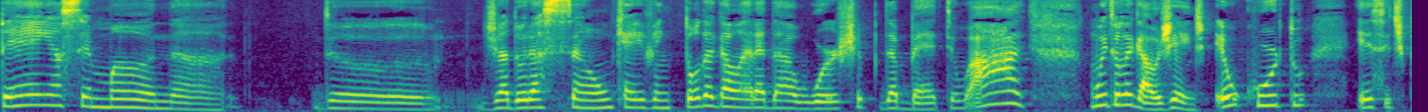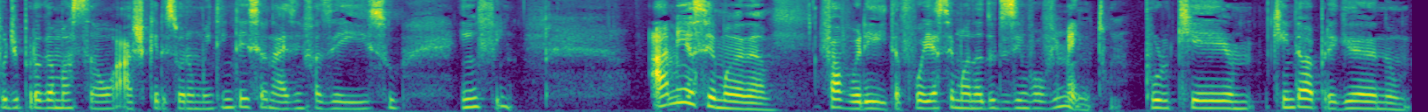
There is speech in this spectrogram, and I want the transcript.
Tem a semana do, de adoração, que aí vem toda a galera da worship, da battle. Ah, muito legal, gente. Eu curto esse tipo de programação. Acho que eles foram muito intencionais em fazer isso. Enfim, a minha semana favorita foi a semana do desenvolvimento, porque quem tava pregando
